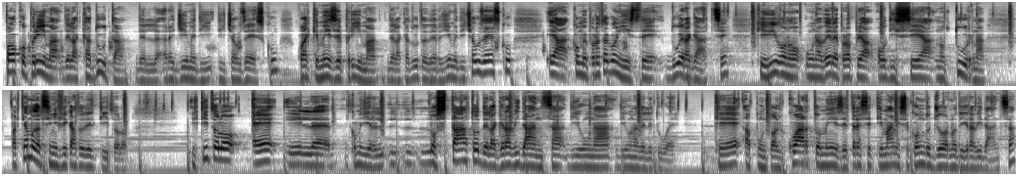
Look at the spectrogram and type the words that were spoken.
poco prima della caduta del regime di, di, Ceausescu, qualche mese prima della caduta del regime di Ceausescu, e ha come protagoniste due ragazze che vivono una vera e propria odissea notturna. Partiamo dal significato del titolo. Il titolo è il, dire, lo stato della gravidanza di una, di una delle due che è appunto al quarto mese, tre settimane, secondo giorno di gravidanza,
